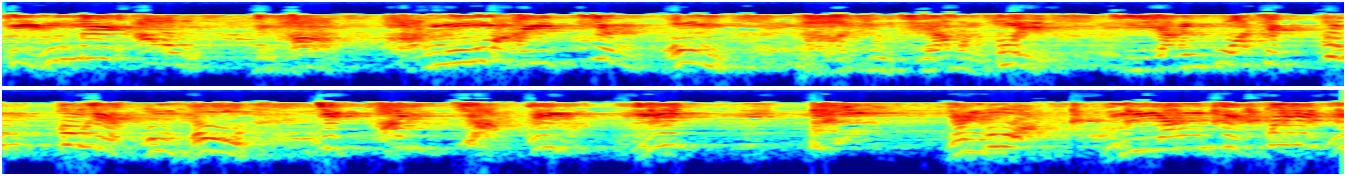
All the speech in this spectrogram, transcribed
听了，你他横迈剑锋，那就请万岁将我这国公的红袍一抬架起。燕国两只飞鹰，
